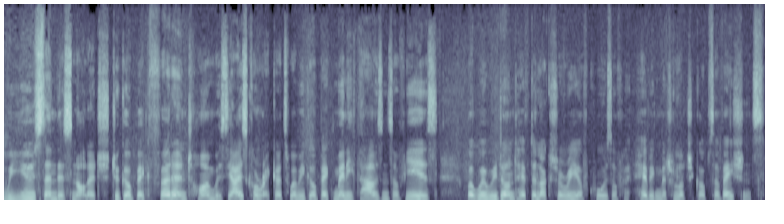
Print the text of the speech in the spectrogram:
We use then this knowledge to go back further in time with the ice core records where we go back many thousands of years, but where we don't have the luxury, of course, of having meteorological observations.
